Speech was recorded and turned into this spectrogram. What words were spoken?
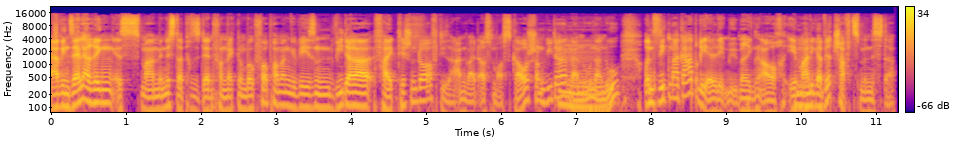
Erwin Sellering ist mal Ministerpräsident von Mecklenburg-Vorpommern gewesen, wieder Falk Tischendorf, dieser Anwalt aus Moskau schon wieder, Nanu Nanu, und Sigmar Gabriel im Übrigen auch, ehemaliger Wirtschaftsminister.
